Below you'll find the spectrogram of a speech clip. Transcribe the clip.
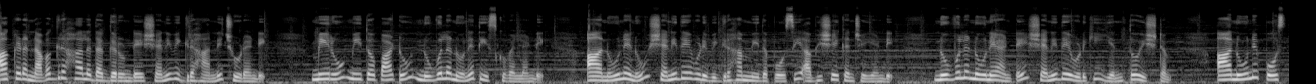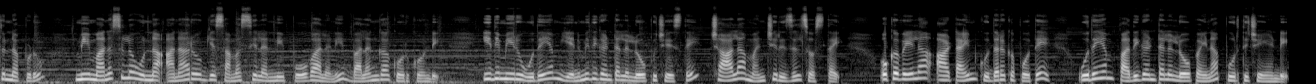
అక్కడ నవగ్రహాల దగ్గరుండే శని విగ్రహాన్ని చూడండి. మీరు మీతో పాటు నువ్వుల నూనె తీసుకువెళ్ళండి. ఆ నూనెను శనిదేవుడి విగ్రహం మీద పోసి అభిషేకం చెయ్యండి నువ్వుల నూనె అంటే శనిదేవుడికి ఎంతో ఇష్టం. ఆ నూనె పోస్తున్నప్పుడు మీ మనసులో ఉన్న అనారోగ్య సమస్యలన్నీ పోవాలని బలంగా కోరుకోండి. ఇది మీరు ఉదయం ఎనిమిది గంటల లోపు చేస్తే చాలా మంచి రిజల్ట్స్ వస్తాయి. ఒకవేళ ఆ టైం కుదరకపోతే ఉదయం పది గంటల లోపైనా పూర్తి చేయండి.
